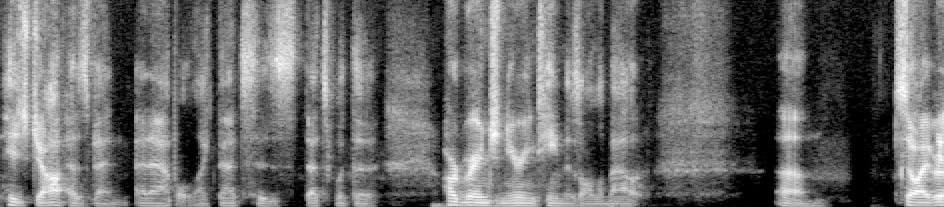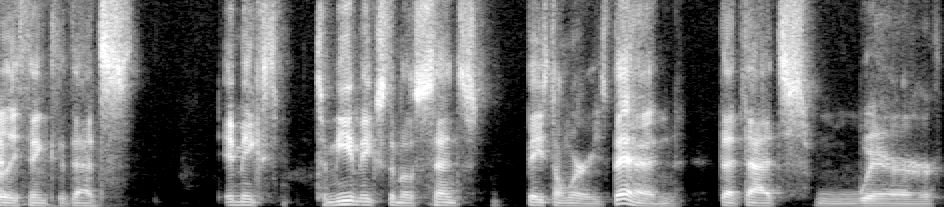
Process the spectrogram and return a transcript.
his job has been at Apple. Like that's his that's what the hardware engineering team is all about. Um, so I really yeah. think that that's it makes to me it makes the most sense based on where he's been that that's where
